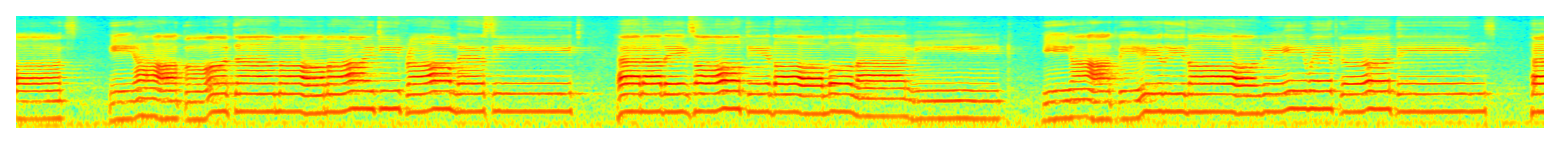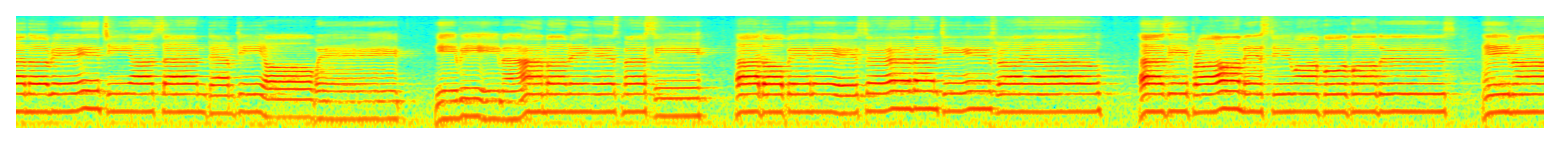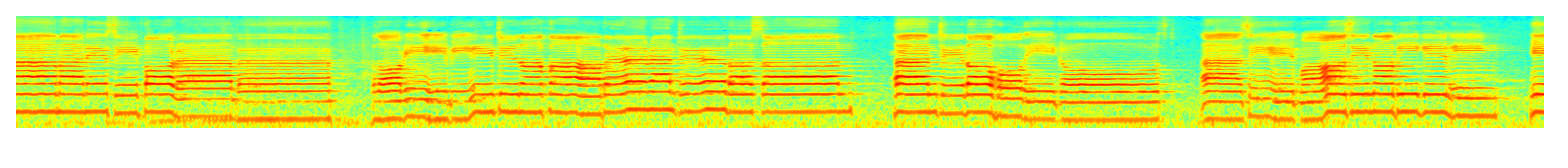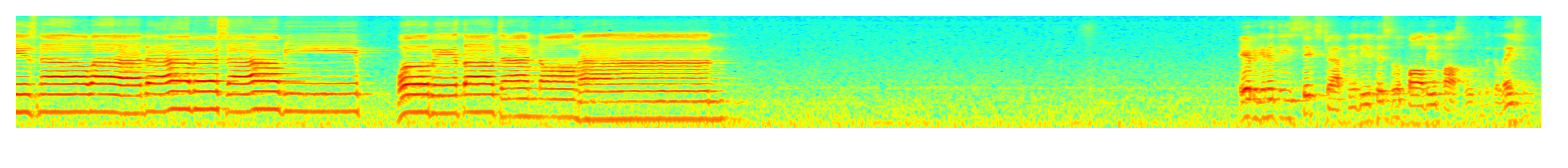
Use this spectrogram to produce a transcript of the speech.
Put down the mighty from their seat, and hath exalted the humble and meek. He hath filled the hungry with good things, and the rich he hath sent empty away. He remembering his mercy, hath opened his servant Israel, 6th chapter of the Epistle of Paul the Apostle to the Galatians.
